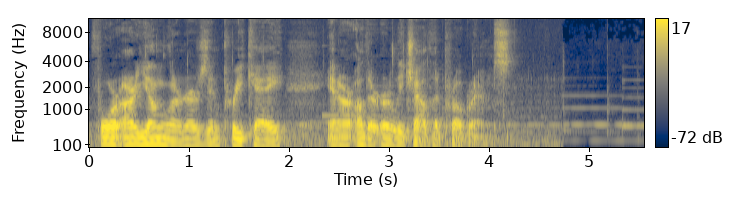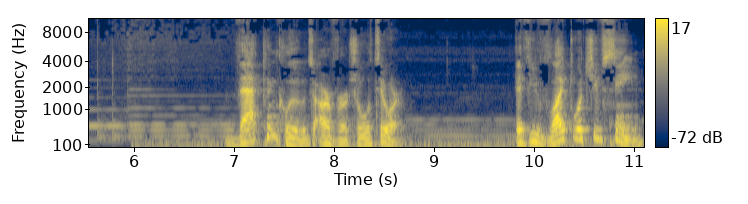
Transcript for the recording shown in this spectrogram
for our young learners in pre K and our other early childhood programs. That concludes our virtual tour. If you've liked what you've seen,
